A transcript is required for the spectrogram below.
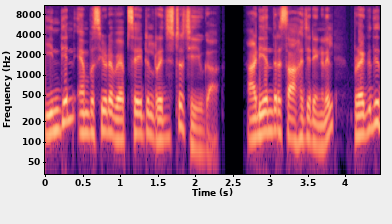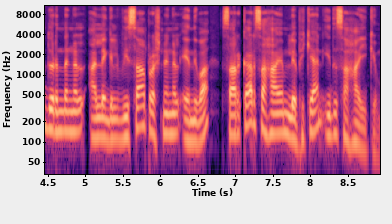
ഇന്ത്യൻ എംബസിയുടെ വെബ്സൈറ്റിൽ രജിസ്റ്റർ ചെയ്യുക. അടിയന്തര സാഹചര്യങ്ങളിൽ പ്രകൃതി ദുരന്തങ്ങൾ അല്ലെങ്കിൽ വിസാ പ്രശ്നങ്ങൾ എന്നിവ സർക്കാർ സഹായം ലഭിക്കാൻ ഇത് സഹായിക്കും.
